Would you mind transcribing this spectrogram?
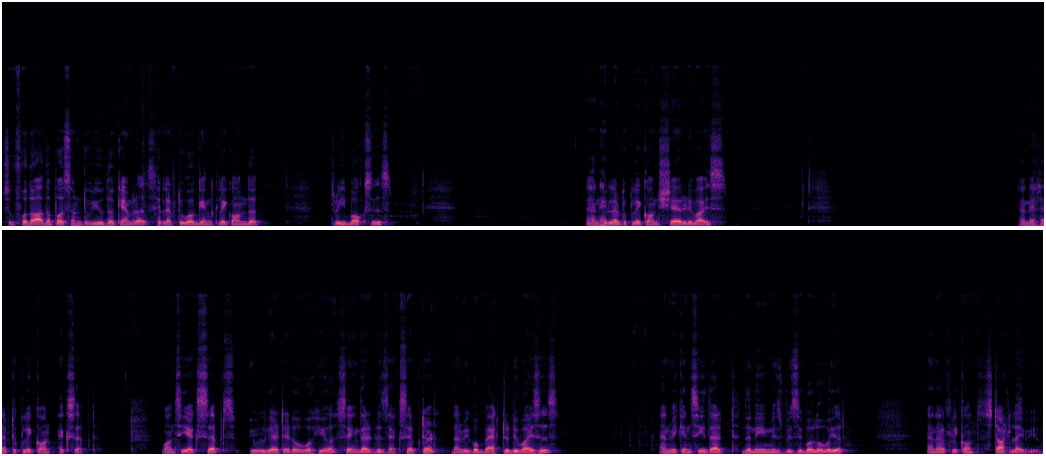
so for the other person to view the cameras he'll have to again click on the three boxes. And he'll have to click on share device. And he'll have to click on accept. Once he accepts we will get it over here saying that it is accepted. Then we go back to devices. And we can see that the name is visible over here. And I'll click on start live view.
